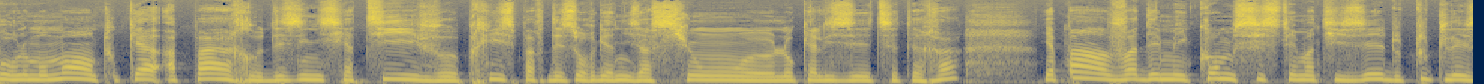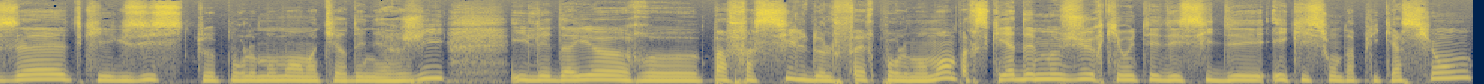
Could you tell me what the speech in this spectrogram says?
Pour le moment, en tout cas, à part des initiatives prises par des organisations euh, localisées, etc., n'y a pas un vadémécum systématisé de toutes les aides qui existent pour le moment en matière d'énergie. Il est d'ailleurs euh, pas facile de le faire pour le moment parce qu'il y a des mesures qui ont été décidées et qui sont d'application.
